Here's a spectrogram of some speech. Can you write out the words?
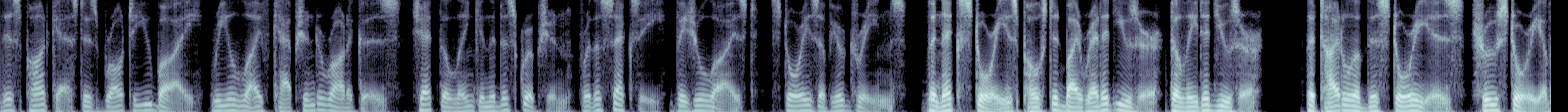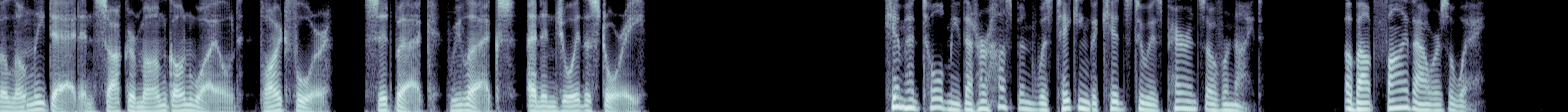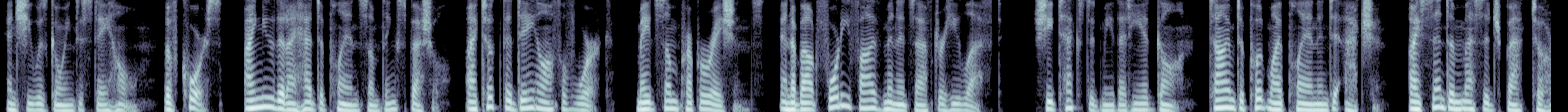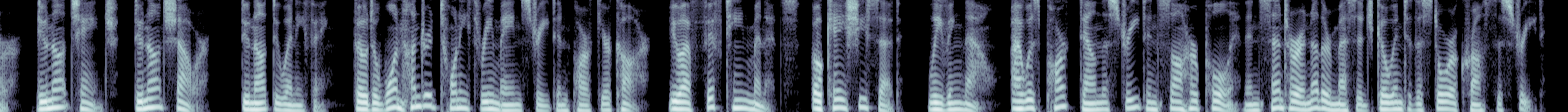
This podcast is brought to you by Real Life Captioned Eroticas. Check the link in the description for the sexy, visualized stories of your dreams. The next story is posted by Reddit user, Deleted User. The title of this story is True Story of a Lonely Dad and Soccer Mom Gone Wild, Part 4. Sit back, relax, and enjoy the story. Kim had told me that her husband was taking the kids to his parents overnight, about five hours away, and she was going to stay home. Of course, I knew that I had to plan something special. I took the day off of work, made some preparations, and about 45 minutes after he left, she texted me that he had gone. Time to put my plan into action. I sent a message back to her Do not change, do not shower, do not do anything. Go to 123 Main Street and park your car. You have 15 minutes. Okay, she said, leaving now. I was parked down the street and saw her pull in and sent her another message go into the store across the street.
